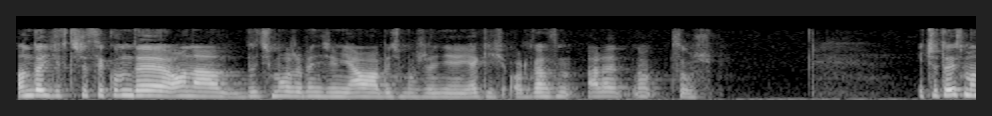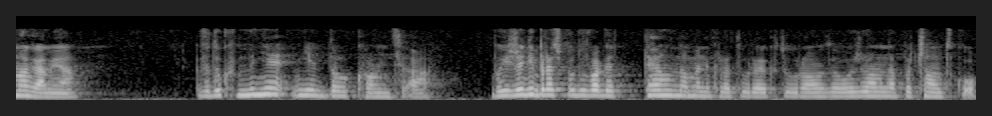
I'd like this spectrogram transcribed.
on dojdzie w 3 sekundy, ona być może będzie miała, być może nie, jakiś orgazm, ale no cóż, i czy to jest monogamia? Według mnie nie do końca. Bo jeżeli brać pod uwagę tę nomenklaturę, którą założyłam na początku,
